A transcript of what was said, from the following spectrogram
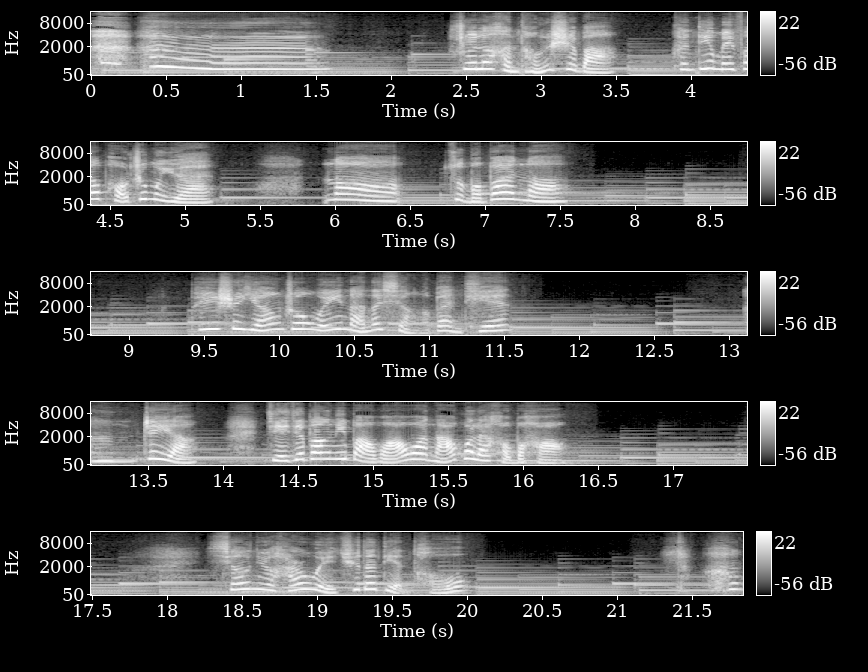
摔了很疼是吧？肯定没法跑这么远，那怎么办呢？裴时佯装为难的想了半天。嗯，这样，姐姐帮你把娃娃拿过来好不好？小女孩委屈的点头。哼，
